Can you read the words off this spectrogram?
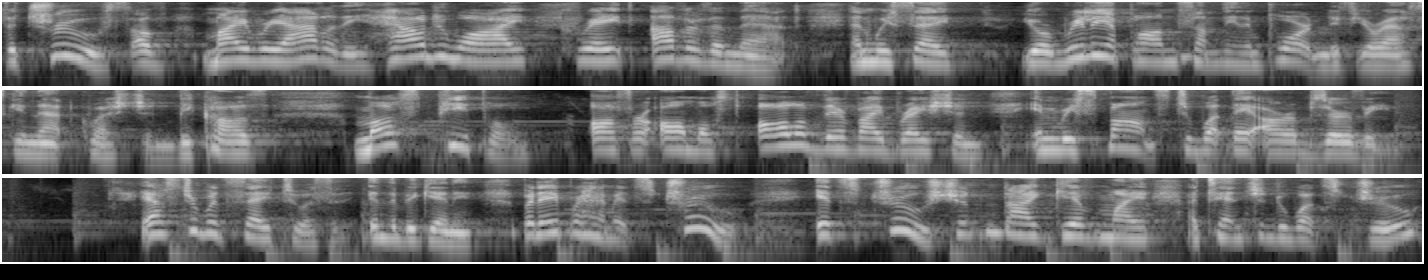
the truth of my reality. How do I create other than that? And we say, you're really upon something important if you're asking that question because most people offer almost all of their vibration in response to what they are observing. Esther would say to us in the beginning, but Abraham, it's true. It's true. Shouldn't I give my attention to what's true?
